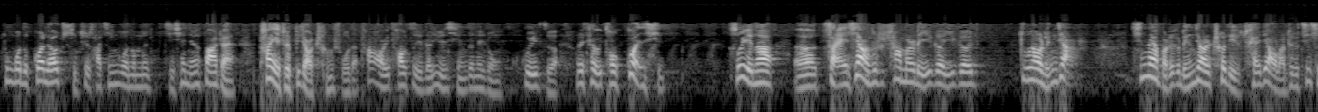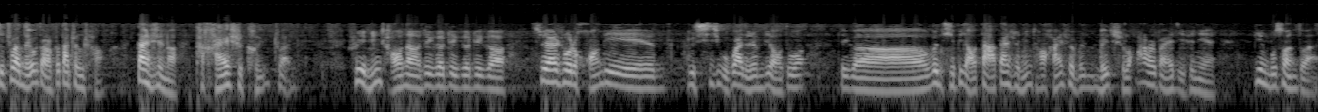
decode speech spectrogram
中国的官僚体制，它经过那么几千年发展，它也是比较成熟的，它有一套自己的运行的那种规则，而且它有一套惯性。所以呢，呃，宰相就是上面的一个一个重要零件，现在把这个零件彻底拆掉了，这个机器转的有点不大正常。但是呢，它还是可以转的。所以明朝呢，这个这个这个，虽然说是皇帝稀奇古怪的人比较多，这个问题比较大，但是明朝还是维维持了二百几十年，并不算短。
